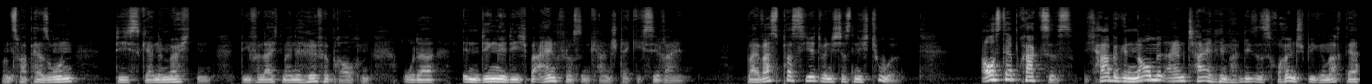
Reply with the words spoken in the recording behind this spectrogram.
Und zwar Personen, die es gerne möchten, die vielleicht meine Hilfe brauchen oder in Dinge, die ich beeinflussen kann, stecke ich sie rein. Weil was passiert, wenn ich das nicht tue? Aus der Praxis. Ich habe genau mit einem Teilnehmer dieses Rollenspiel gemacht, der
